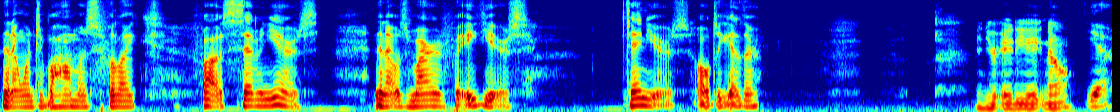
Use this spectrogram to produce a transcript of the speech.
Then I went to Bahamas for like five, seven years. Then I was married for eight years. 10 years altogether. And you're 88 now? Yeah.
